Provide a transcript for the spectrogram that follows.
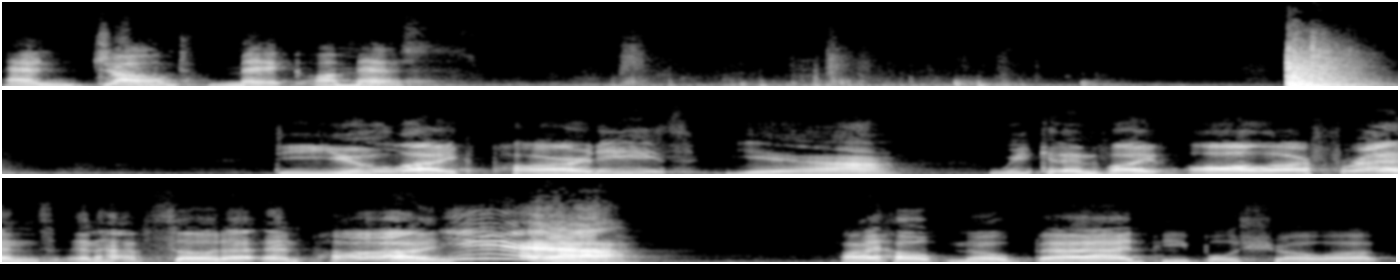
And don't make a mess. Do you like parties? Yeah. We can invite all our friends and have soda and pie. Yeah. I hope no bad people show up.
